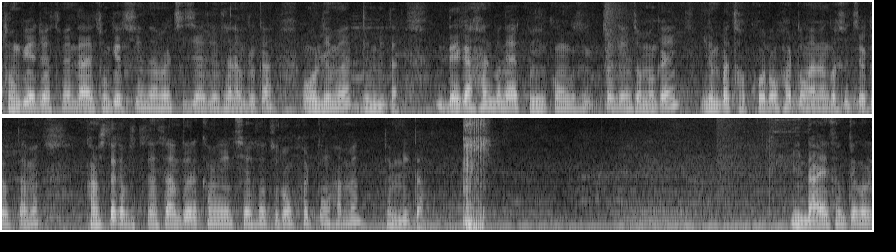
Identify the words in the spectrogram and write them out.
종교해 주었으면 나의 종교 신념을 지지해 준 사람들과 어울리면 됩니다. 내가 한 분야의 공식적인 전문가인 이른바 덕후로 활동하는 것이 즐겁다면 감시자가 비슷한 사람들의 커뮤니티에서 주로 활동하면 됩니다. 이 나의 선택을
